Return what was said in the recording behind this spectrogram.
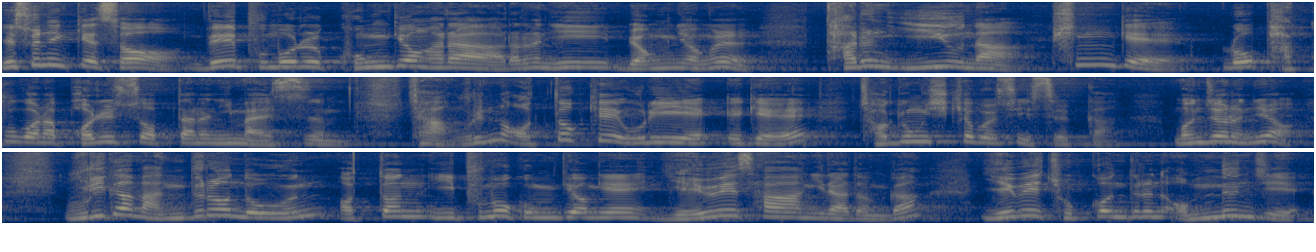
예수님께서 내 부모를 공경하라라는 이 명령을 다른 이유나 핑계로 바꾸거나 버릴 수 없다는 이 말씀. 자, 우리는 어떻게 우리에게 적용시켜 볼 수 있을까? 먼저는요, 우리가 만들어 놓은 어떤 이 부모 공경의 예외 사항이라던가 예외 조건들은 없는지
